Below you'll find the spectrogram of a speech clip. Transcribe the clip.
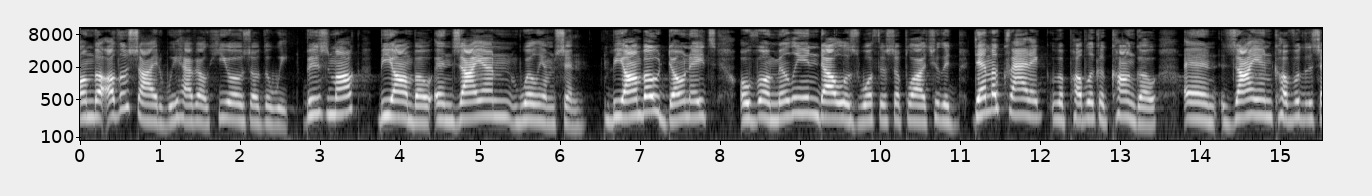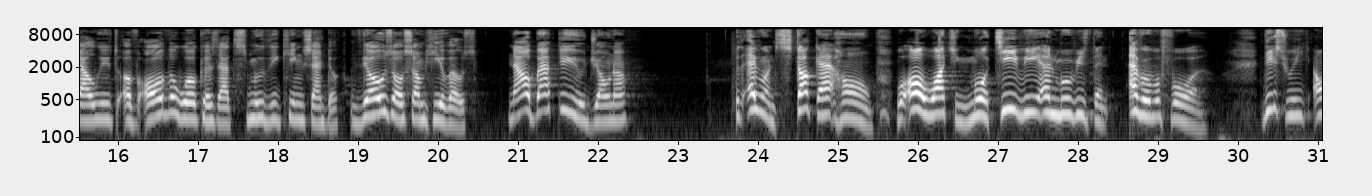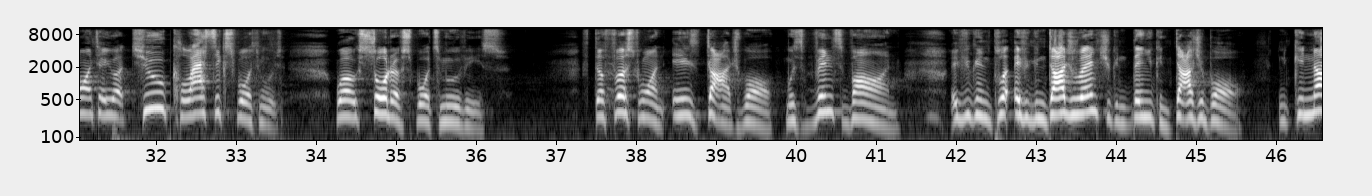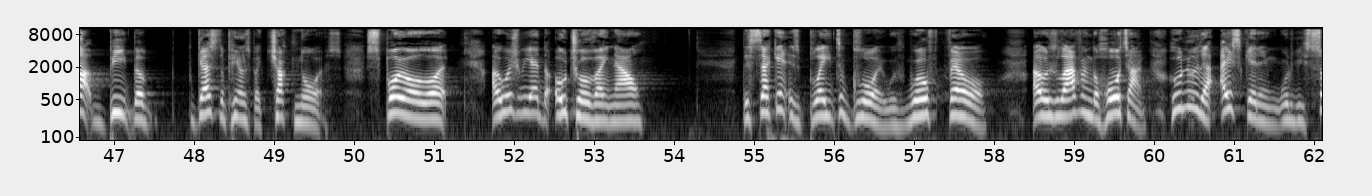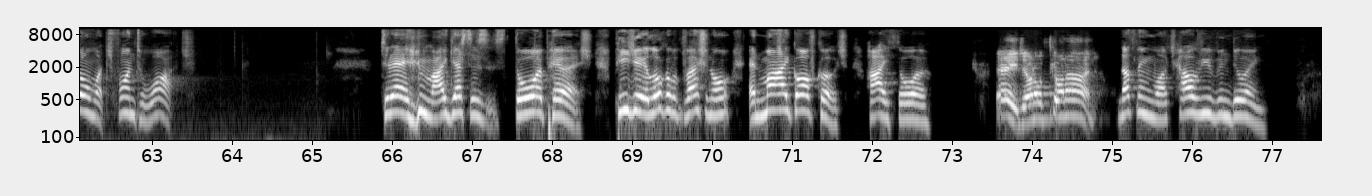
On the other side, we have our heroes of the week Bismack Biombo, and Zion Williamson. Biombo donates over a million dollars worth of supplies to the Democratic Republic of Congo, and Zion covered the salaries of all the workers at Smoothie King Center. Those are some heroes. Now back to you, Jonah. With everyone stuck at home, we're all watching more TV and movies than ever before. This week, I want to tell you about two classic sports movies. Well, sort of sports movies. The first one is Dodgeball with Vince Vaughn. If you can play, if you can dodge a wrench, you can then you can dodge a ball. You cannot beat the guest appearance by Chuck Norris. Spoiler alert, I wish we had the outro right now. The second is Blades of Glory with Will Ferrell. I was laughing the whole time. Who knew that ice skating would be so much fun to watch? Today, my guest is Thor Parrish, PGA local professional and my golf coach. Hi, Thor. Hey, Jonah, what's going on? Nothing much. How have you been doing?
